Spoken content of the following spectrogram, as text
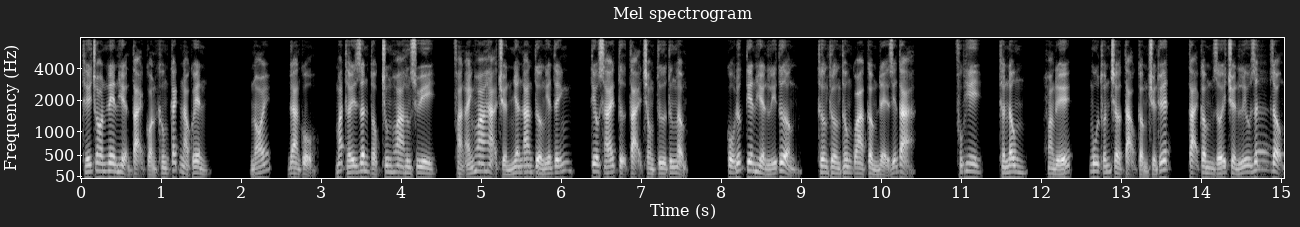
thế cho nên hiện tại còn không cách nào quên. Nói, đàn cổ, mắt thấy dân tộc trung hoa hưng suy, phản ánh hoa hạ truyền nhân an tường yên tĩnh, tiêu sái tự tại trong tư tương ngậm. Cổ đức tiên hiền lý tưởng, thường thường thông qua cầm để diễn tả. Phúc hy, thần nông, hoàng đế, ngu thuấn chờ tạo cầm truyền thuyết, tại cầm giới truyền lưu rất rộng,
